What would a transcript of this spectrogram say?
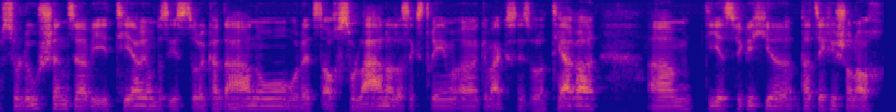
Solutions, ja, wie Ethereum das ist, oder Cardano, oder jetzt auch Solana, das extrem gewachsen ist, oder Terra, ähm, die jetzt wirklich hier tatsächlich schon auch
